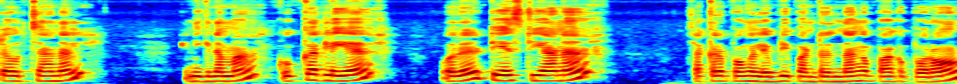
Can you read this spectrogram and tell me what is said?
டு அவர் சேனல் இன்றைக்கி நம்ம குக்கர்லேயே ஒரு டேஸ்டியான சக்கரை பொங்கல் எப்படி பண்ணுறது தாங்க பார்க்க போகிறோம்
